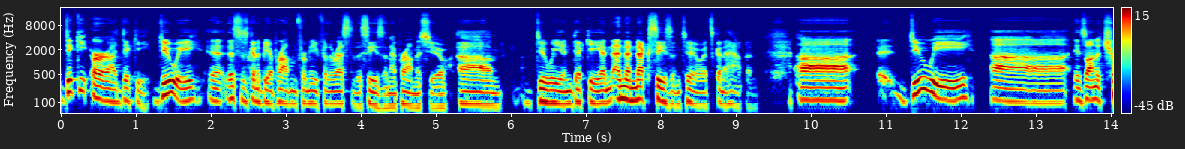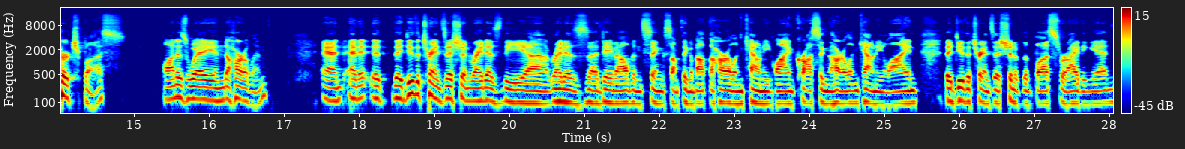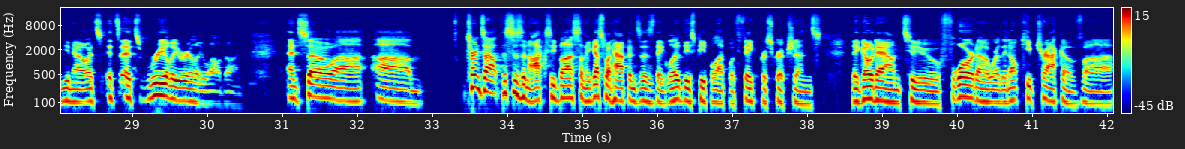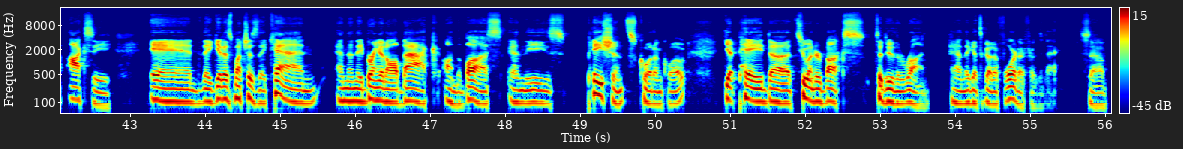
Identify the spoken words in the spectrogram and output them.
Dickie or uh, Dickie Dewey, uh, this is going to be a problem for me for the rest of the season. I promise you. Um, Dewey and Dickie, and and then next season too. It's going to happen. Uh, Dewey uh, is on a church bus on his way into Harlan, and and it, it, they do the transition right as the uh, right as uh, Dave Alvin sings something about the Harlan County line crossing the Harlan County line. They do the transition of the bus riding in. You know, it's it's it's really really well done. And so, uh, um, turns out this is an oxy bus and i guess what happens is they load these people up with fake prescriptions they go down to florida where they don't keep track of uh, oxy and they get as much as they can and then they bring it all back on the bus and these patients quote unquote get paid uh, 200 bucks to do the run and they get to go to florida for the day so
